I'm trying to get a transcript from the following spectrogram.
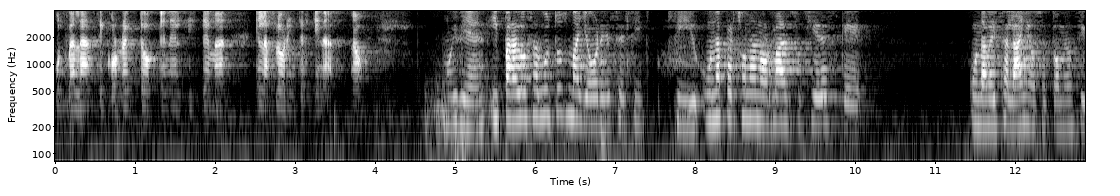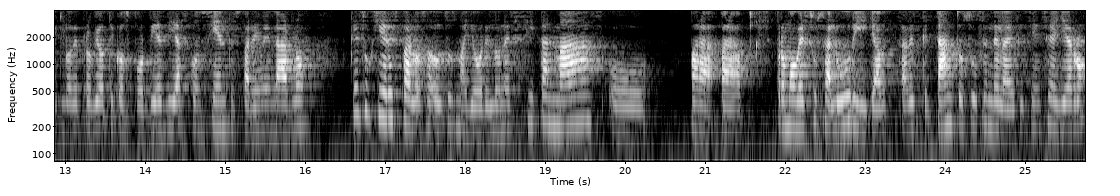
un balance correcto en el sistema, en la flora intestinal. ¿no? Muy bien. Y para los adultos mayores, si, si una persona normal sugieres que una vez al año se tome un ciclo de probióticos por 10 días conscientes para eliminarlo, ¿qué sugieres para los adultos mayores? ¿Lo necesitan más o para, para promover su salud y ya sabes que tanto sufren de la deficiencia de hierro?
